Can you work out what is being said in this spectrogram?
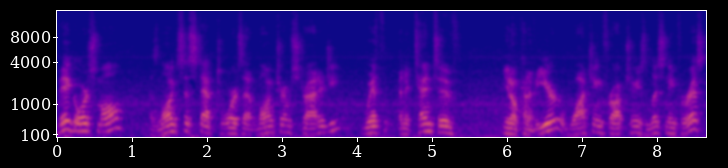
big or small, as long as it's a step towards that long-term strategy with an attentive, you know, kind of ear, watching for opportunities, listening for risk,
